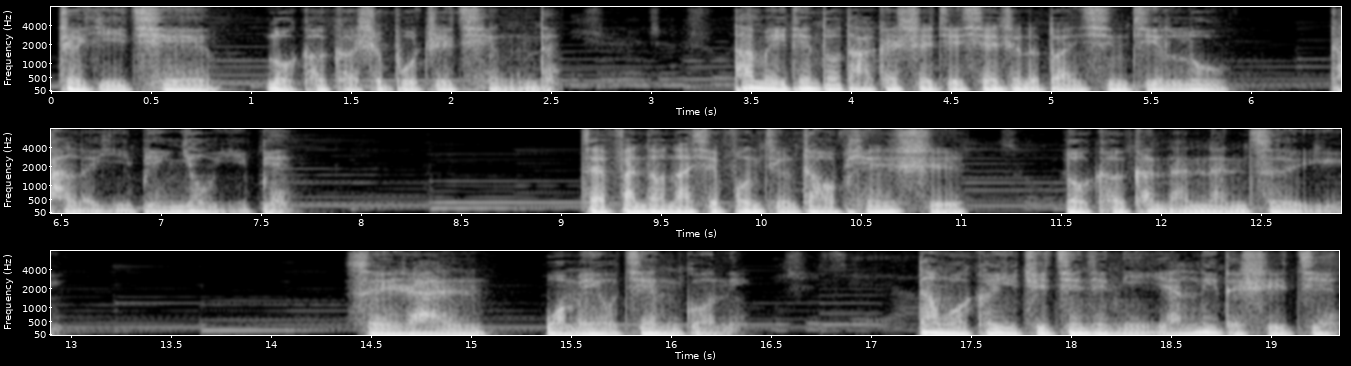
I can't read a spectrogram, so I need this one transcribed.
这一切，洛可可是不知情的。他每天都打开世界先生的短信记录，看了一遍又一遍。在翻到那些风景照片时，洛可可喃喃自语：“虽然我没有见过你，但我可以去见见你眼里的世界。”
